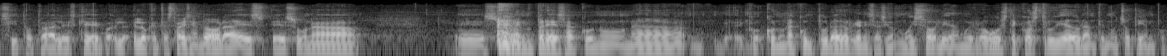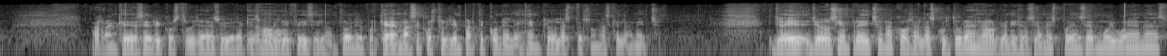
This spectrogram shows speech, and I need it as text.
Sí, total. Es que lo que te estaba diciendo ahora es, es una es una empresa con una, con una cultura de organización muy sólida, muy robusta y construida durante mucho tiempo. Arranque de cero y construya eso y verá que es muy difícil, Antonio, porque además se construye en parte con el ejemplo de las personas que la han hecho. Yo, yo siempre he dicho una cosa, las culturas en las organizaciones pueden ser muy buenas,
